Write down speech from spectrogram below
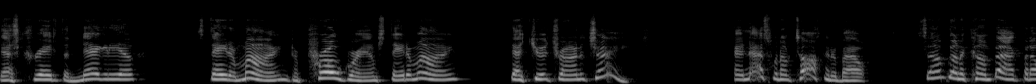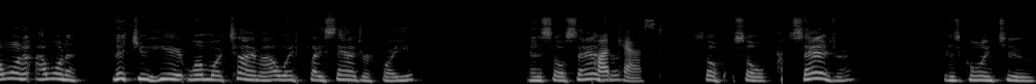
That's created the negative state of mind, the program state of mind that you're trying to change. And that's what I'm talking about. So I'm going to come back, but I want to I want to let you hear it one more time. I always play Sandra for you. And so Sandra podcast. So so Sandra is going to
